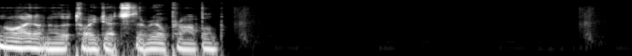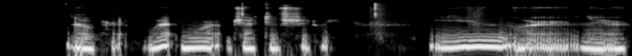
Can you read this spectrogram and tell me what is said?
Oh, I don't know that toy jet's the real problem. Okay, what more objectives should we? You are there.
